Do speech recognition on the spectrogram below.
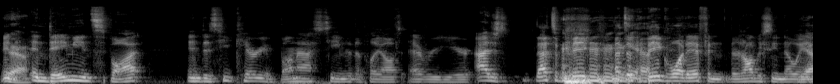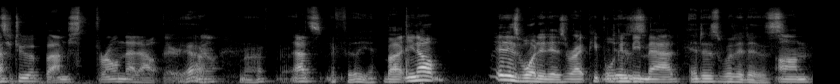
in, Yeah. in Damian's spot. And does he carry a bum ass team to the playoffs every year? I just that's a big that's Yeah. a big what if, and there's obviously no Yeah. answer to it. But I'm just throwing that out there. Yeah. You know, No, I, that's I feel you. but you know, it is what it is, right? People It are gonna be mad. It is what it is. Um,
